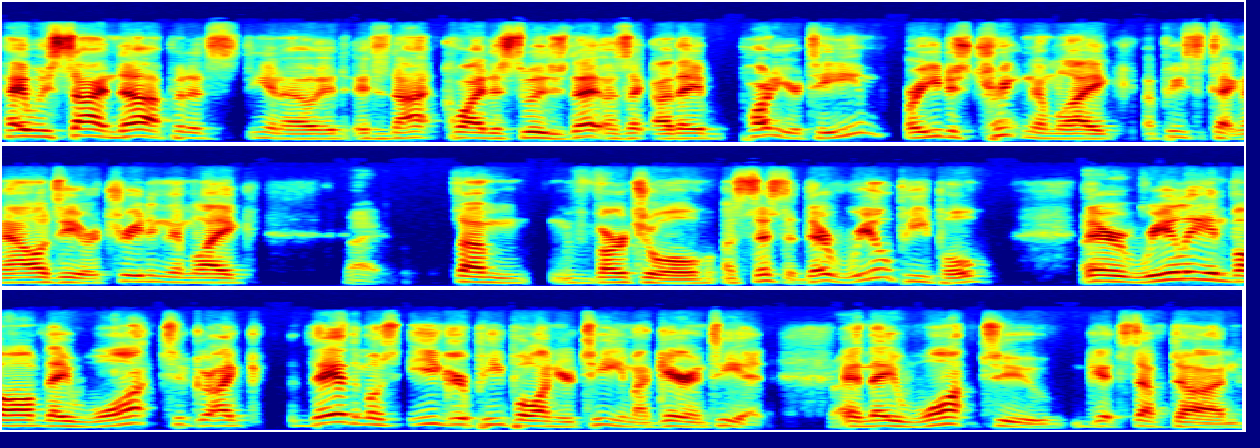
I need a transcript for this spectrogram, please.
hey, we signed up and it's, you know, it, it's not quite as smooth as that. I was like, are they part of your team? Or are you just treating them like a piece of technology or treating them like right. some virtual assistant? They're real people they're really involved. They want to like they are the most eager people on your team, I guarantee it. Right. And they want to get stuff done.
